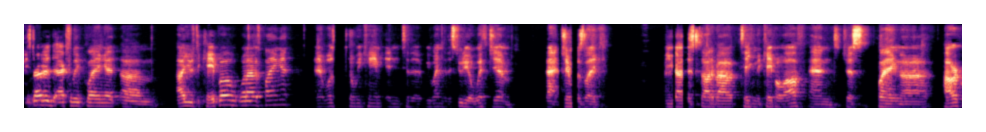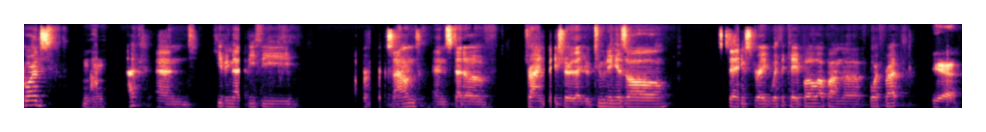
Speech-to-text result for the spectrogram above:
We started actually playing it. Um, I used a capo when I was playing it, and it wasn't until we came into the we went into the studio with Jim that Jim was like, "Have "You guys thought about taking the capo off and just playing the power chords?" Mhm. and keeping that beefy sound instead of trying to make sure that your tuning is all staying straight with the capo up on the fourth fret. Yeah.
